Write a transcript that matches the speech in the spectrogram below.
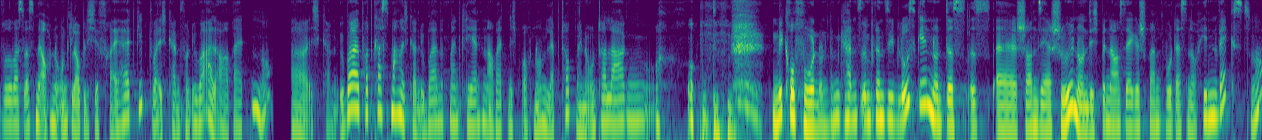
sowas, was mir auch eine unglaubliche Freiheit gibt, weil ich kann von überall arbeiten. Ne? Äh, ich kann überall Podcast machen, ich kann überall mit meinen Klienten arbeiten. Ich brauche nur einen Laptop, meine Unterlagen und ein Mikrofon und dann kann es im Prinzip losgehen. Und das ist äh, schon sehr schön und ich bin auch sehr gespannt, wo das noch hinwächst. Ne?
